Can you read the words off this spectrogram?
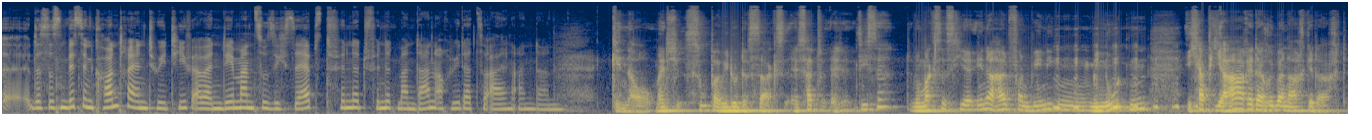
äh, das ist ein bisschen kontraintuitiv, aber indem man zu sich selbst findet, findet man dann auch wieder zu allen anderen. Genau, Mensch, super, wie du das sagst. Es hat, äh, siehst du, du machst es hier innerhalb von wenigen Minuten. Ich habe Jahre darüber nachgedacht,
